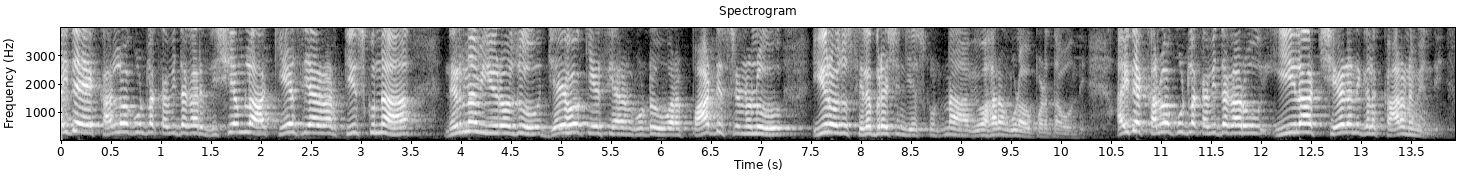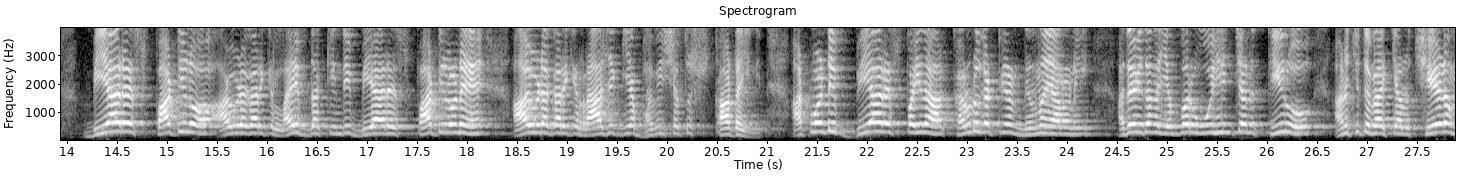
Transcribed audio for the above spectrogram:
అయితే కల్వకుంట్ల కవిత గారి విషయంలో కేసీఆర్ గారు తీసుకున్న నిర్ణయం ఈరోజు జయహో కేసీఆర్ అనుకుంటూ వారి పార్టీ శ్రేణులు ఈరోజు సెలబ్రేషన్ చేసుకుంటున్న వ్యవహారం కూడా అవపడతా ఉంది. అయితే కల్వకుంట్ల కవిత గారు ఇలా చేయడానికి గల కారణం ఏంది? బీఆర్ఎస్ పార్టీలో ఆవిడ గారికి లైఫ్ దక్కింది. బీఆర్ఎస్ పార్టీలోనే ఆవిడ గారికి రాజకీయ భవిష్యత్తు స్టార్ట్ అయింది. అటువంటి బీఆర్ఎస్ పైన కరుడుగట్టిన నిర్ణయాలని అదేవిధంగా ఎవ్వరు ఊహించని తీరు అనుచిత వ్యాఖ్యలు చేయడం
